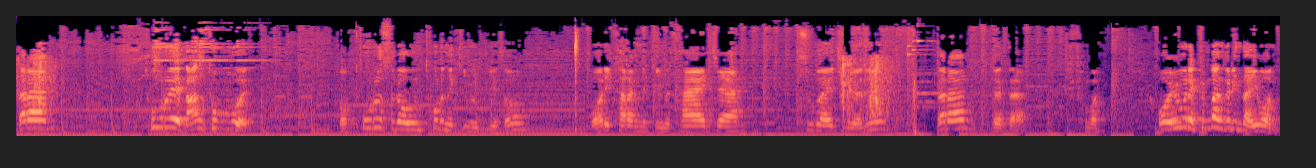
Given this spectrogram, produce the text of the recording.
따란 토르의 망토 부분. 더 토르스러운 토르 느낌을 위해서 머리카락 느낌을 살짝 추가해 주면은 따란 됐다. 잠깐만. 어 이번에 금방 그린다 이번.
